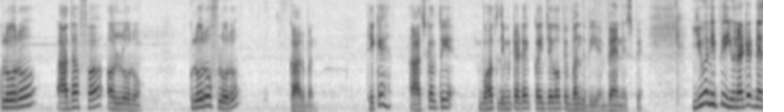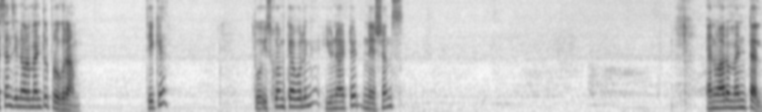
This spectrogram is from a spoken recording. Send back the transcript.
क्लोरो आधा फ और लोरो। क्लोरोफ्लोरो कार्बन ठीक है? आजकल तो ये बहुत लिमिटेड है, कई जगहों पे बंद भी है बैन इस पर U N E P United Nations environmental programme ठीक है? तो इसको हम क्या बोलेंगे? United Nations environmental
